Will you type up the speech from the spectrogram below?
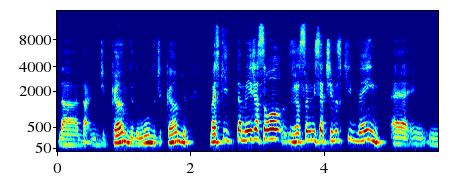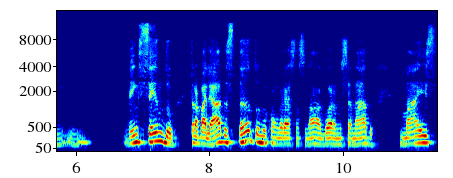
da, da, de câmbio, do mundo de câmbio, mas que também já são, já são iniciativas que vêm, é, em, em, sendo trabalhadas, tanto no Congresso Nacional, agora no Senado, mas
